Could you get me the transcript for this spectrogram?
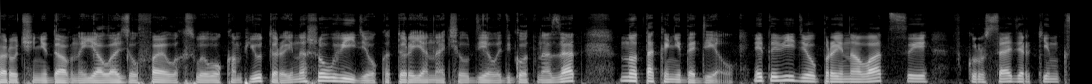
Короче, недавно я лазил в файлах своего компьютера и нашел видео, которое я начал делать год назад, но так и не доделал. Это видео про инновации в Crusader Kings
